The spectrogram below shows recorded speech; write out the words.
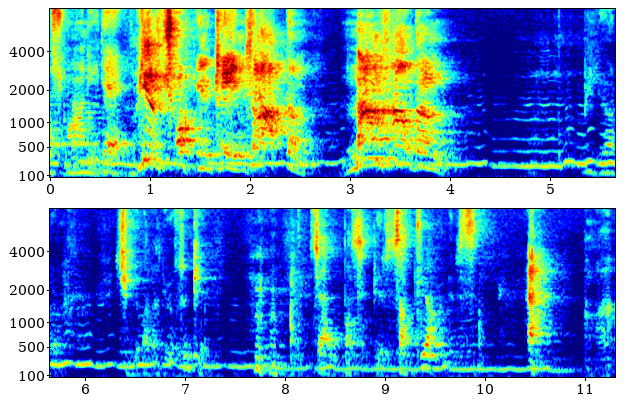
Osmani'de birçok ilke imza attım. Nam saldım. Biliyorum. Şimdi bana diyorsun ki sen basit bir satı amirisin. Ama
